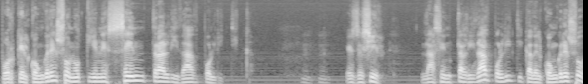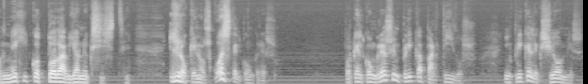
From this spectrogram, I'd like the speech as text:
porque el Congreso no tiene centralidad política. Es decir, la centralidad política del Congreso en México todavía no existe. Y lo que nos cuesta el Congreso porque el Congreso implica partidos, implica elecciones,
